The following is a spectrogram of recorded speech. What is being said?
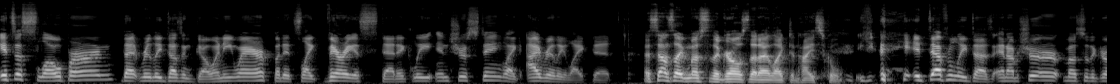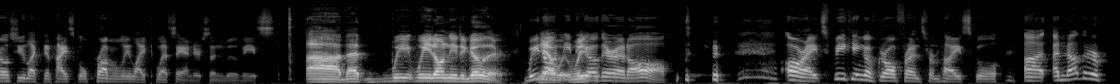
it's a slow burn that really doesn't go anywhere, but it's like very aesthetically interesting. Like I really liked it. It sounds like most of the girls that I liked in high school. It definitely does. And I'm sure most of the girls you liked in high school probably liked Wes Anderson movies. Ah, that we we don't need to go there. We Yeah, don't need we- to go there at all. all right, speaking of girlfriends from high school, uh another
